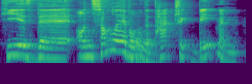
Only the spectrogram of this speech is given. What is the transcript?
He is the, on some level, the Patrick Bateman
